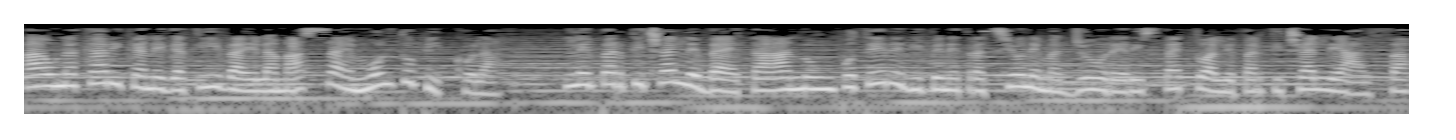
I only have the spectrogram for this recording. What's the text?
Ha una carica negativa e la massa è molto piccola. Le particelle beta hanno un potere di penetrazione maggiore rispetto alle particelle alfa,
